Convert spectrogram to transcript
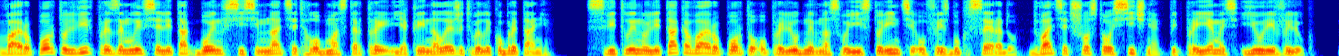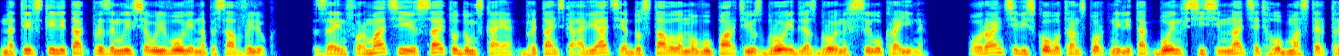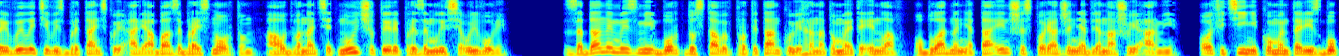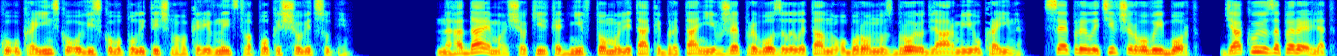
В аеропорту Львів приземлився літак Boeing C-17 Globemaster 3, який належить Великобританії. Світлину літака в аеропорту оприлюднив на своїй сторінці у Фейсбук в середу, 26 січня, підприємець Юрій Вилюк. Нативський літак приземлився у Львові, написав Вилюк. За інформацією сайту Думская, британська авіація доставила нову партію зброї для Збройних сил України. Уранці військово-транспортний літак Boeing C-17 Globemaster 3 вилетів із британської авіабази Брайс Нортон, а о 12.04 приземлився у Львові. За даними ЗМІ, борт доставив протитанкові гранатомети «Енлав», обладнання та інше спорядження для нашої армії. Офіційні коментарі з боку українського військово-політичного керівництва поки що відсутні. Нагадаємо, що кілька днів тому літаки Британії вже привозили летальну оборонну зброю для армії України. Це прилетів черговий борт. Дякую за перегляд.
